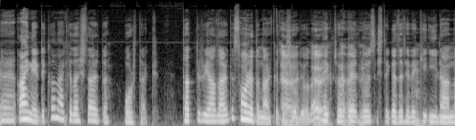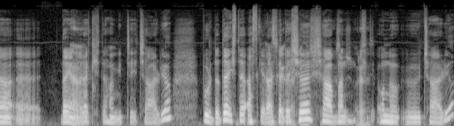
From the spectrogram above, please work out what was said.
e, aynı evde kalan arkadaşlar da ortak tatlı rüyalarda sonradan arkadaş evet, oluyorlar. Evet, Hector evet, Berlioz evet. işte gazetedeki hmm. ilana e, dayanarak evet. işte Hamit'i çağırıyor. Burada da işte asker, asker arkadaşı arkadaş, Şaban evet. onu e, çağırıyor.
